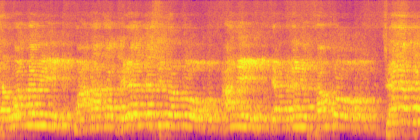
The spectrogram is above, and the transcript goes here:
सर्वांना मी मानाचा जय करतो आणि या ठिकाणी थांबतो. जय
